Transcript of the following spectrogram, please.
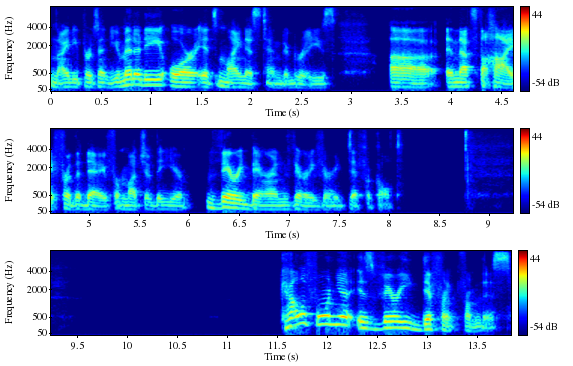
90% humidity or it's minus 10 degrees. Uh, and that's the high for the day for much of the year. Very barren, very, very difficult. California is very different from this.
